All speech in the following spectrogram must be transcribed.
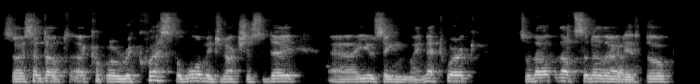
so I sent out a couple of requests for warm introductions today uh, using my network. So that, that's another idea. So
